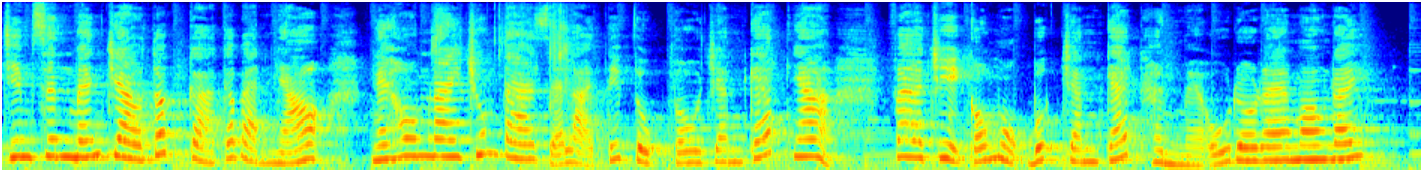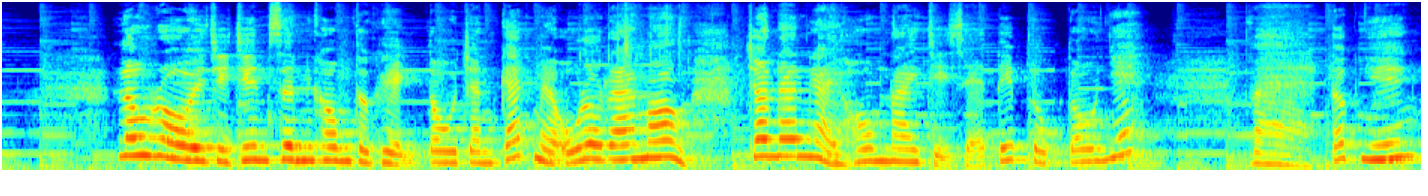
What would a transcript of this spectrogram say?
chim xin mến chào tất cả các bạn nhỏ. Ngày hôm nay chúng ta sẽ lại tiếp tục tô tranh cát nha. Và chị có một bức tranh cát hình mèo Doraemon đây Lâu rồi chị chim xin không thực hiện tô tranh cát mèo Doraemon Cho nên ngày hôm nay chị sẽ tiếp tục tô nhé. Và tất nhiên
